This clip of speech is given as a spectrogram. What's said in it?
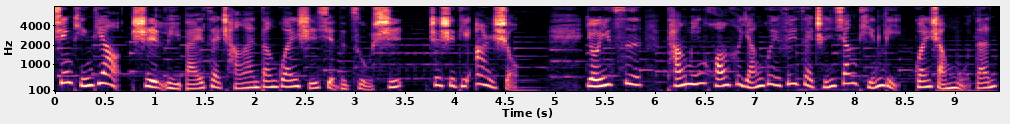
清平调》是李白在长安当官时写的组诗，这是第二首。有一次，唐明皇和杨贵妃在沉香亭里观赏牡丹，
